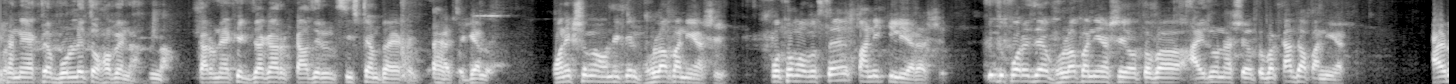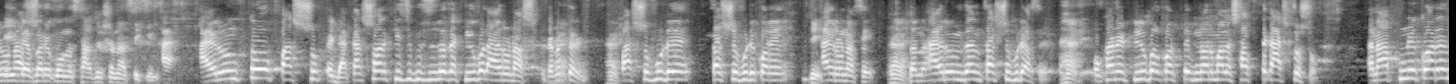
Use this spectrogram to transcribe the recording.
এখানে একটা বললে তো হবে না। কারণ এক এক জায়গার কাজের সিস্টেমটা এক এক আচ্ছা গেল। অনেক সময় অনেকের ঘোলা পানি আসে প্রথম অবস্থায় পানি ক্লিয়ার আসে কিন্তু পরে যা ঘোলা পানি আসে অথবা আয়রন আসে অথবা কাদা পানি আসে। আয়রন ব্যাপারে কোনো সাজেশন আছে কি? আয়রন তো পাঁচশো ঢাকার শহর কিছু কিছু জায়গায় টিউবওয়েল আয়রন আসবে? হ্যাঁ। পাঁচশো ফুটে চারশো ফুটে করে আয়রন আছে। হ্যাঁ। আয়রন দেন চারশো ফুটে আছে হ্যাঁ। ওখানে টিউবওয়েল করতে নর্মাল সাত থেকে আটশোশো। আপনি করেন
